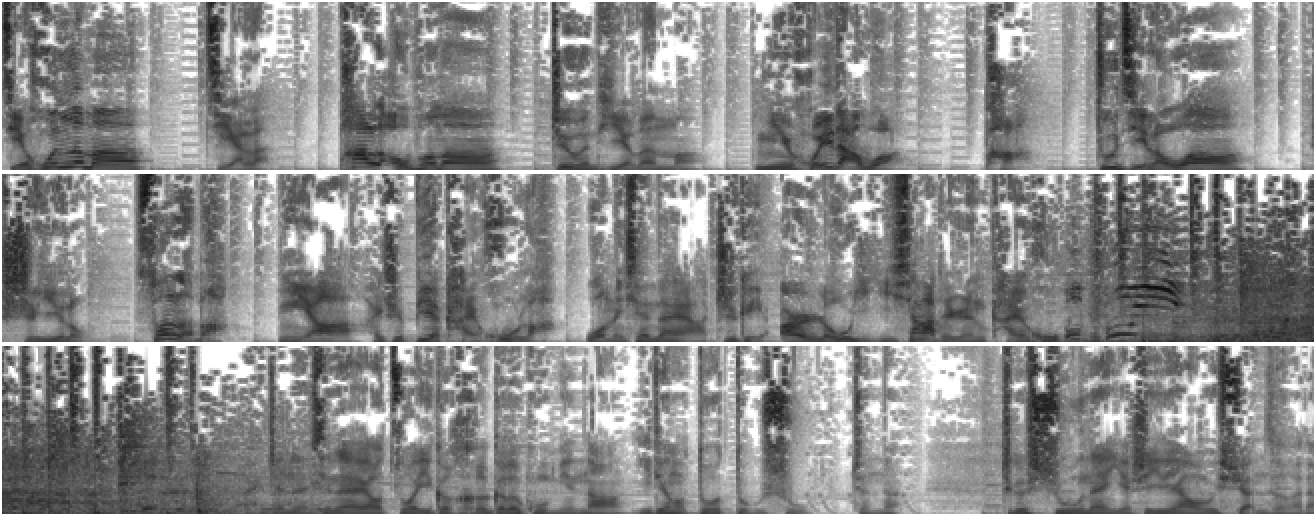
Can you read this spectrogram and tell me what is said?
结婚了吗？结了，怕老婆吗？这问题也问吗？你回答我，怕。住几楼啊？十一楼。算了吧，你呀还是别开户了。我们现在啊只给二楼以下的人开户。我呸！哎，真的，现在要做一个合格的股民呐，一定要多读书。真的，这个书呢也是一定要有选择的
